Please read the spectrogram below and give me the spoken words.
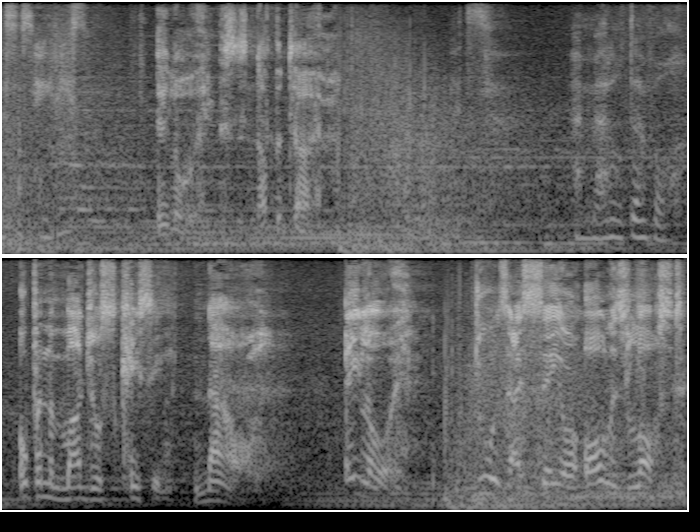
This is Hades? Aloy, this is not the time. It's a metal devil. Open the module's casing, now. Aloy, do as I say or all is lost.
